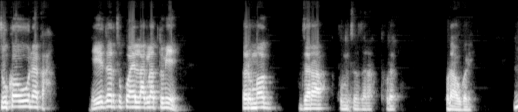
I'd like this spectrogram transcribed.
चुकवू नका. हे जर चुकवायला लागलात तुम्ही तर मग जरा तुमचं जरा थोडं थोडं अवघड आहे.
